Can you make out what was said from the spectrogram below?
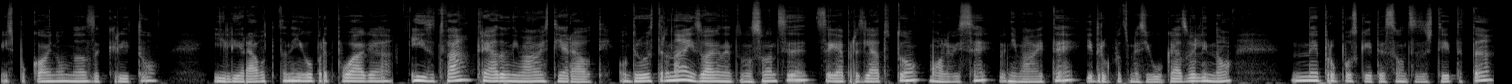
и спокойно на закрито или работата ни го предполага и затова трябва да внимаваме с тия работи. От друга страна, излагането на слънце, сега през лятото, моля ви се, внимавайте и друг път сме си го казвали, но не пропускайте слънцезащитата,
